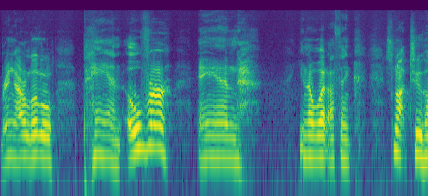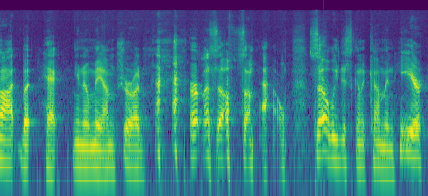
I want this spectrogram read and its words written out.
Bring our little pan over and you know what? I think it's not too hot, but heck, you know me, I'm sure I'd hurt myself somehow. So we're just going to come in here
